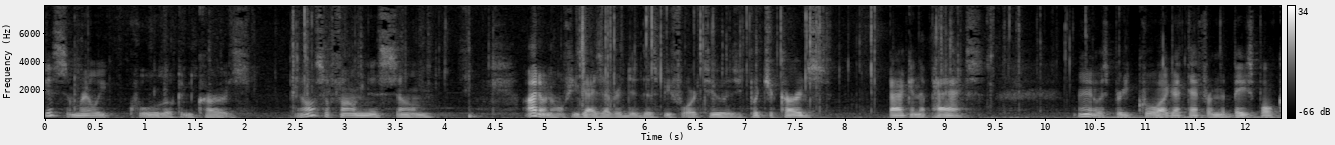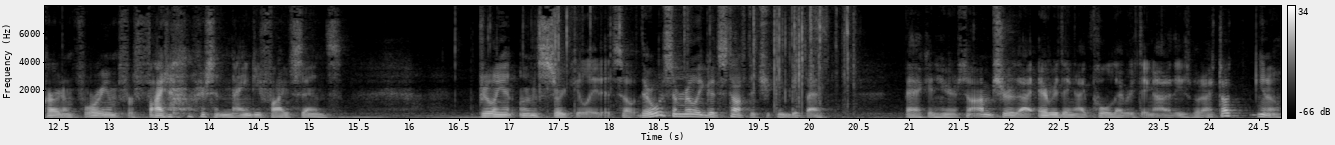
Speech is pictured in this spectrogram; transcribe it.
just some really cool looking cards. I also found this, um, I don't know if you guys ever did this before too, is you put your cards back in the packs. And it was pretty cool. I got that from the Baseball Card Emporium for $5.95. Brilliant uncirculated. So there was some really good stuff that you can get back back in here. So I'm sure that everything, I pulled everything out of these. But I thought, you know,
